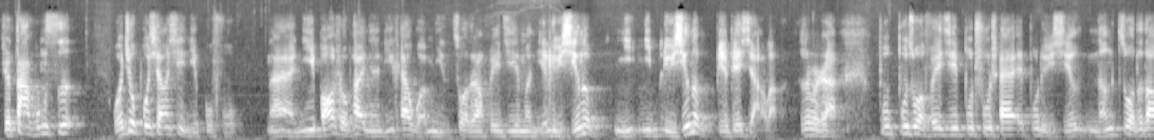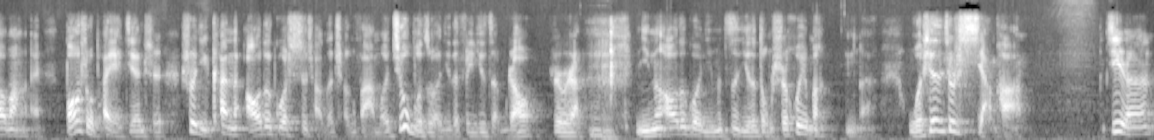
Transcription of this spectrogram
就大公司，我就不相信你不服，哎，你保守派你离开我们，你坐得上飞机吗？你旅行的，你你旅行的别别想了，是不是？不不坐飞机，不出差，不旅行，能做得到吗？哎，保守派也坚持说，你看能熬得过市场的惩罚吗？就不坐你的飞机怎么着？是不是？你能熬得过你们自己的董事会吗？嗯，我现在就是想哈，既然。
